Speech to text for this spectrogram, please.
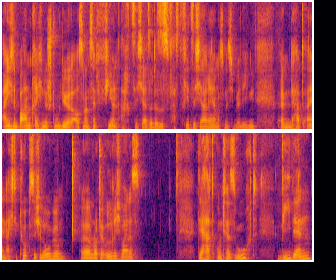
eigentlich eine bahnbrechende Studie aus 1984, also das ist fast 40 Jahre her, muss man sich überlegen. Ähm, da hat ein Architekturpsychologe, äh, Roger Ulrich war das, der hat untersucht, wie denn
